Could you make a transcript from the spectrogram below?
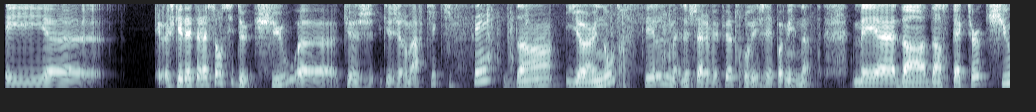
et euh, ce qui est intéressant aussi de Q, euh, que j'ai remarqué, qui fait dans... Il y a un autre film, là, je n'arrivais plus à le trouver, j'avais pas mes notes, mais euh, dans, dans Spectre, Q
